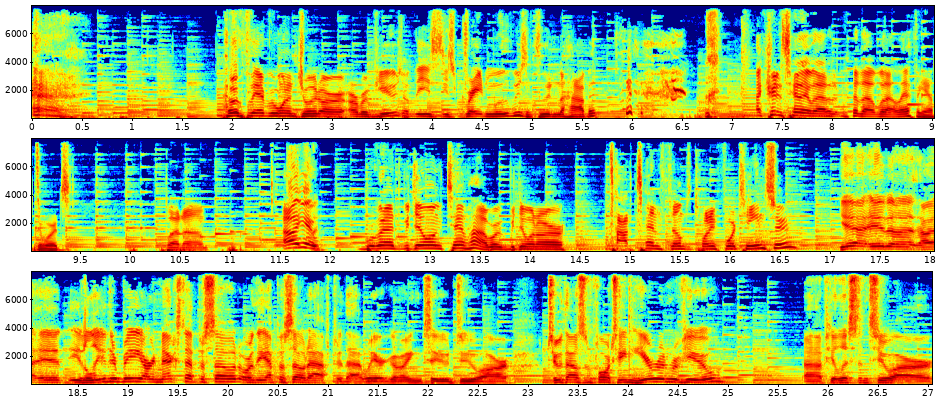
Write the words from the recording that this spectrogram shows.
hopefully everyone enjoyed our, our reviews of these these great movies, including The Hobbit. I couldn't say that without, without without laughing afterwards. But um, oh yeah, we're going to be doing Tim, huh? We're going to be doing our top ten films of 2014 soon. Yeah. It uh, uh it, it'll either be our next episode or the episode after that. We are going to do our 2014 year in review. Uh, if you listen to our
